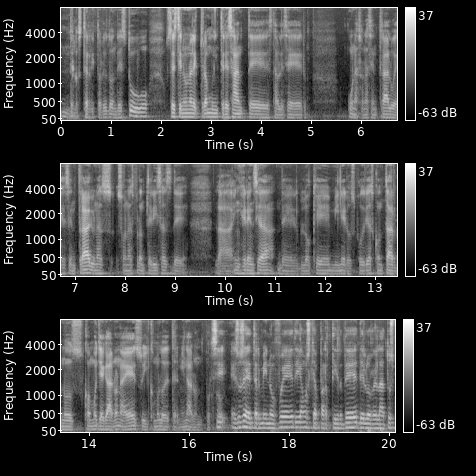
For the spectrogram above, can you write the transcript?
de los territorios donde estuvo. Ustedes tienen una lectura muy interesante de establecer una zona central o eje central y unas zonas fronterizas de la injerencia del bloque mineros. ¿Podrías contarnos cómo llegaron a eso y cómo lo determinaron? Por sí, eso se determinó fue, digamos que a partir de, de los relatos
